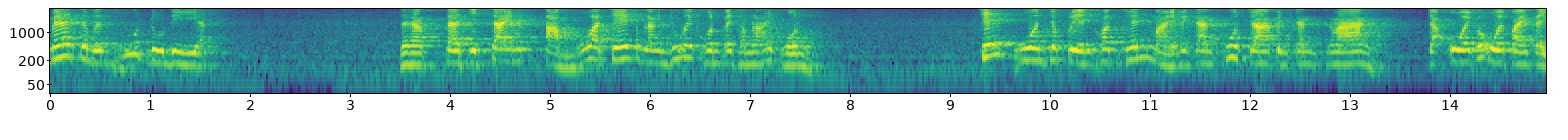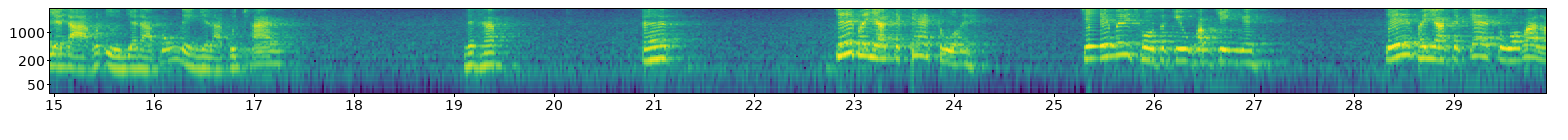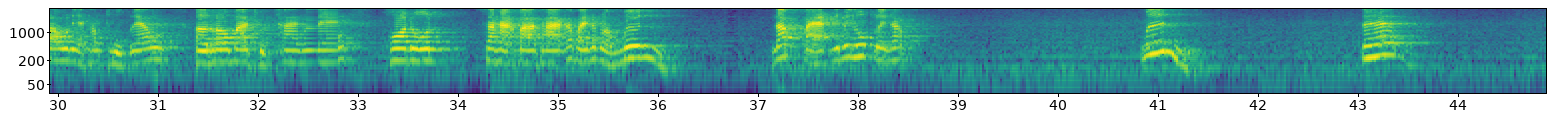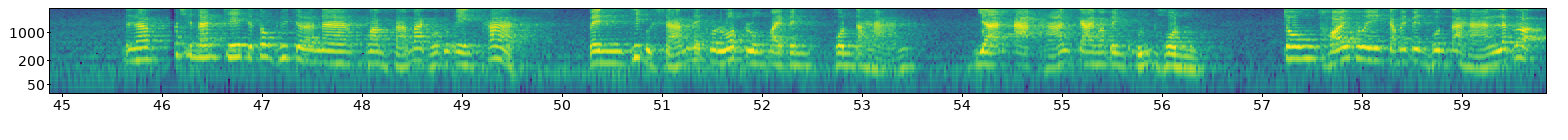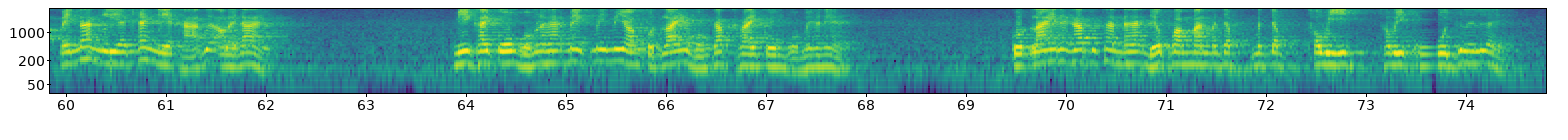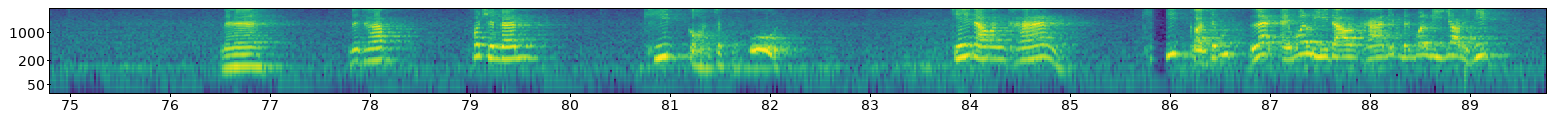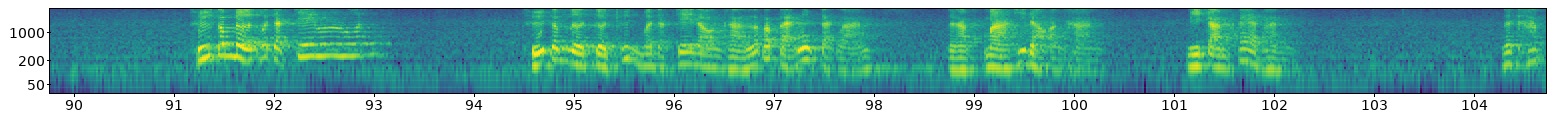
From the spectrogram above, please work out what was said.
แม้จะเหมือนพูดดูดีอะ นะครับ แต่จิตใจมันต่ำเพราะว่าเจ๊กำลังยุให้คนไปทำร้ายคน เจ๊ควรจะเปลี่ยนคอนเทนต์ใหม่เป็นการพูดจาเป็นกลางกลางจะอวยก็อวยไปแต่อย่าด่าคนอื่น อย่าด่าป้งเหน่งอย่าด่าคุณช้างนะครับนะฮะเจ๊พยายามจะแก้ตัวไงเจ๊ไม่ได้โชว์สกิลความจริงไงเจ๊พยายามจะแก้ตัวว่าเราเนี่ยทำถูกแล้วเออเรามาถูกทางแล้ว พอโดนสหบาทาเข้าไปท่านบอกมึนนับแปดนี่ไม่ลุกเลยครับ มึนนะฮะนะครับ เพราะฉะนั้นเจ๊จะต้องพิจารณาความสามารถของตัวเอง ถ้าเป็นที่ปรึกษาไม่ได้ก็ลดลงไปเป็นพลทหาร อย่าอาจหารกลายมาเป็นขุนพล จงถอยตัวเองกลับไปเป็นพลทหาร แล้วก็ไปนั่งเลียแข้งเลียขาเพื่อเอาอะไรได้ มีใครโกงผมนะฮะไม่ไม่ไม่ยอมกดไลค์ให้ผมครับ ใครโกงผมไหมคะเนี่ย กดไลค์นะครับ ทุกท่านนะฮะเดี๋ยวความมันมันจะมันจะทวีทวีคูณขึ้นเรื่อยๆนะฮะนะครับ เพราะฉะนั้นคิดก่อนจะพูด เจ๊ดาวอังคาร คิดก่อนจะพูด และไอ้วลีดาวอังคารนี่เป็นวลียอดฮิต ถือกำเนิดมาจากเจล้วนๆ ถือกำเนิดเกิดขึ้นมาจากเจดาวอังคาร แล้วก็แตกลูกแตกหลานนะครับ มาที่ดาวอังคาร มีการแพร่พันธุ์นะครับ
